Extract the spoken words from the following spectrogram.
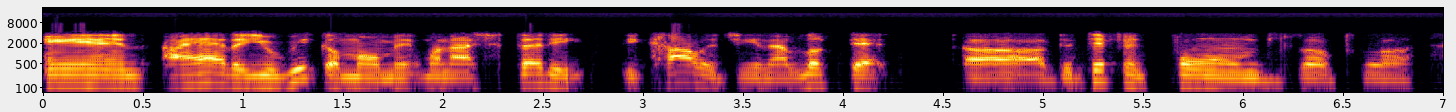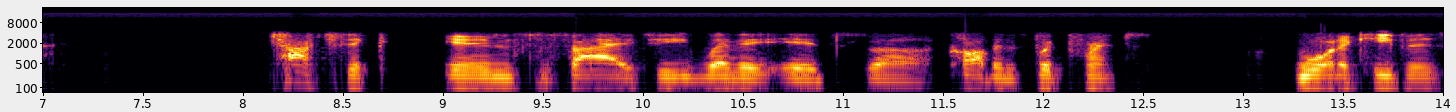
and I had a eureka moment when I studied ecology and I looked at uh, the different forms of uh, toxic in society, whether it's uh, carbon footprints, water keepers,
